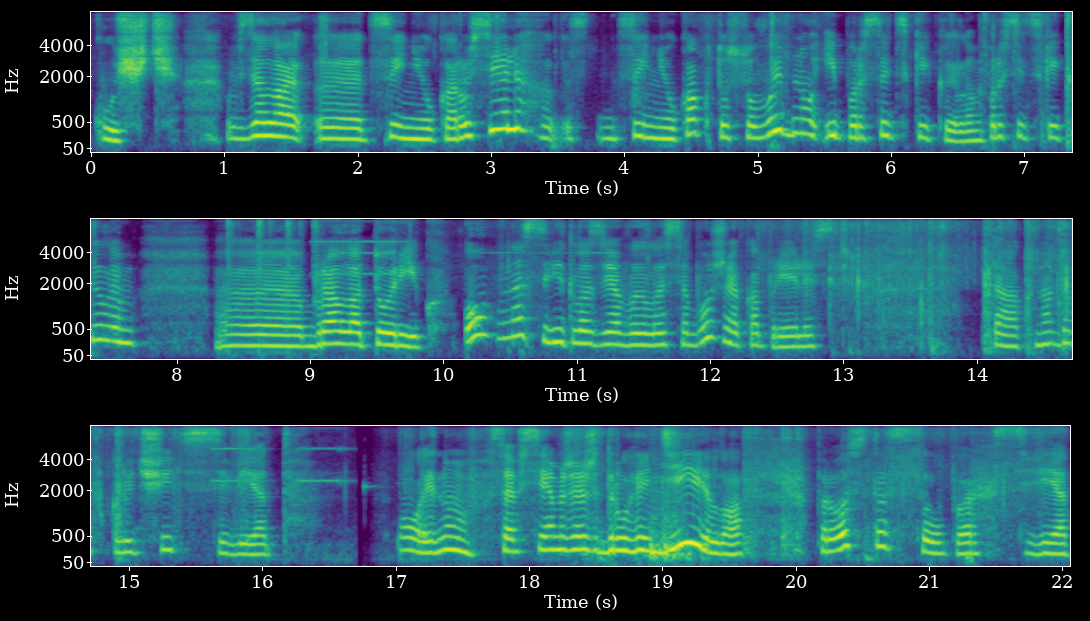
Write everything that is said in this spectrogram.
кущ. Взяла е, цинію карусель, цинію кактусовидну і персидський килим. Персидський килим е, брала торік. О, у нас світло з'явилося. Боже, яка прелість. Так, треба включити світ. Ой, ну совсем же ж друге діло. Просто супер світ.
